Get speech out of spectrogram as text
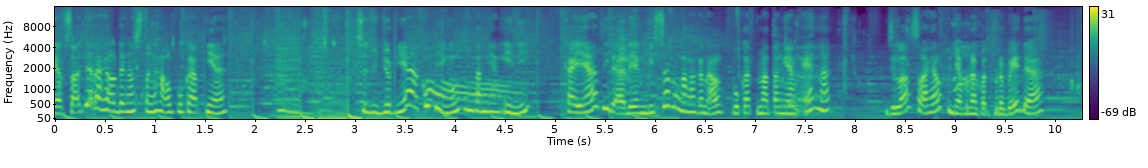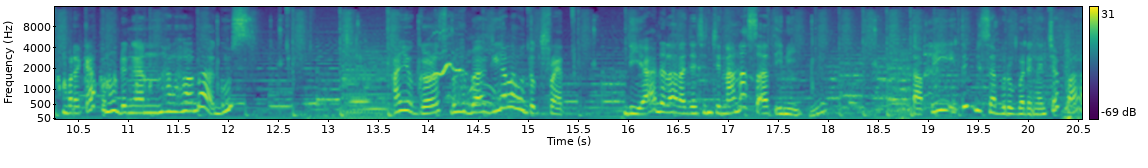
lihat saja Rahel dengan setengah alpukatnya. Sejujurnya aku bingung tentang yang ini. Kayaknya tidak ada yang bisa mengalahkan alpukat matang yang enak. Jelas Rahel punya pendapat berbeda. Mereka penuh dengan hal-hal bagus. Ayo girls, berbahagialah untuk Fred. Dia adalah raja cincin nanas saat ini. Tapi itu bisa berubah dengan cepat.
